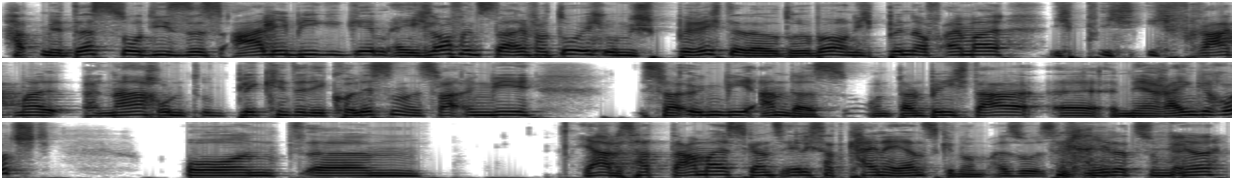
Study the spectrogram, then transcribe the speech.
hat mir das so dieses Alibi gegeben, ey, ich laufe jetzt da einfach durch und ich berichte darüber und ich bin auf einmal, ich, ich, ich frag mal nach und, und blick hinter die Kulissen und es war irgendwie, es war irgendwie anders. Und dann bin ich da äh, mehr reingerutscht und ähm, ja, das hat damals, ganz ehrlich, das hat keiner ernst genommen. Also es hat jeder zu mir,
